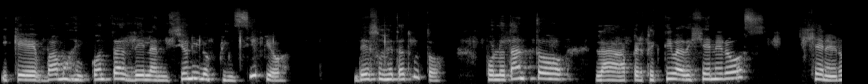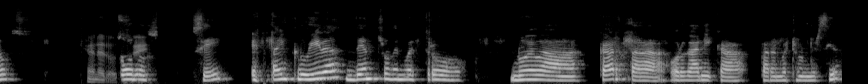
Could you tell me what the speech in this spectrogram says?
y que vamos en contra de la misión y los principios de esos estatutos. Por lo tanto, la perspectiva de géneros, géneros, géneros todos, ¿sí? Está incluida dentro de nuestra nueva carta orgánica para nuestra universidad.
